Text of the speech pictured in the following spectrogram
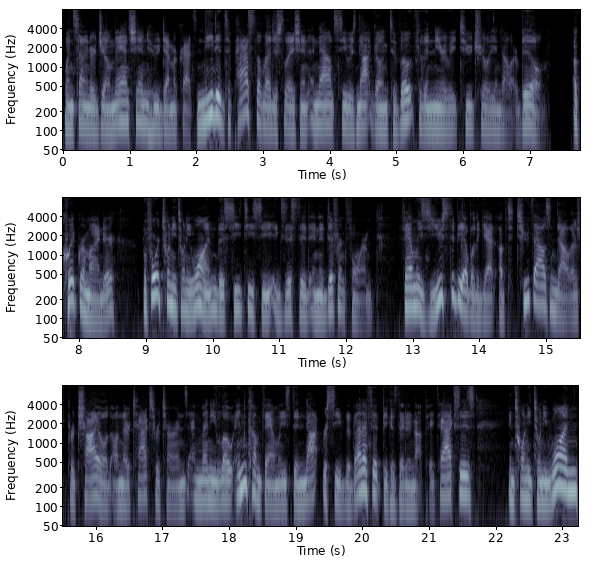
when Senator Joe Manchin, who Democrats needed to pass the legislation, announced he was not going to vote for the nearly $2 trillion bill. A quick reminder before 2021, the CTC existed in a different form. Families used to be able to get up to $2,000 per child on their tax returns, and many low income families did not receive the benefit because they did not pay taxes. In 2021,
